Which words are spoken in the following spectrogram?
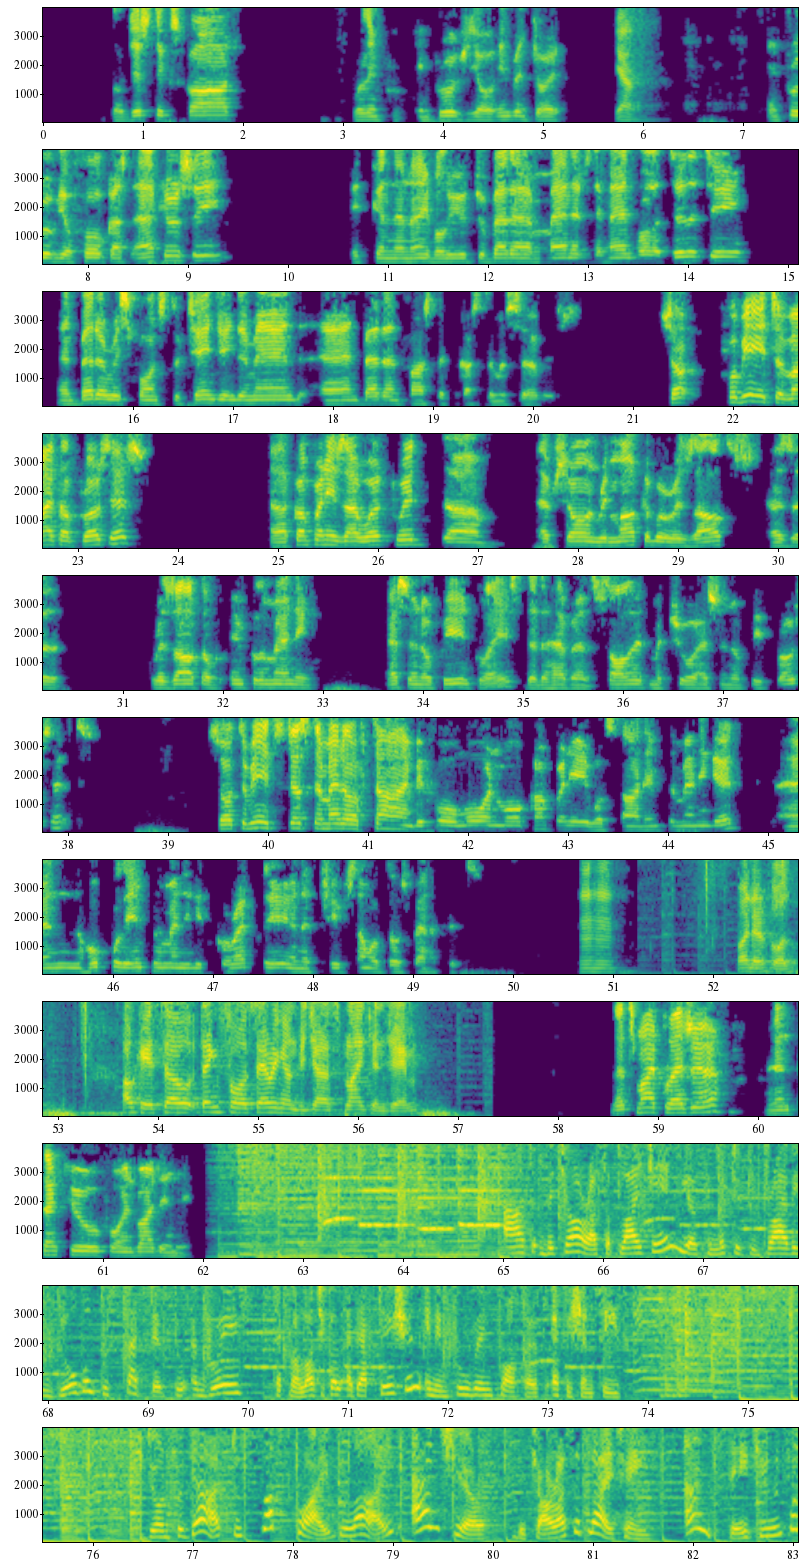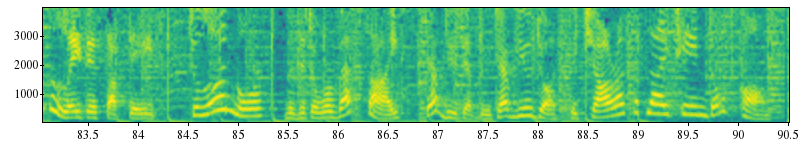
logistics costs, will imp- improve your inventory. Yeah. Improve your forecast accuracy. It can enable you to better manage demand volatility and better response to changing demand and better and faster customer service. So for me, it's a vital process. Uh, companies I worked with um, have shown remarkable results as a result of implementing S&OP in place that have a solid, mature S&OP process. So to me, it's just a matter of time before more and more companies will start implementing it and hopefully implementing it correctly and achieve some of those benefits. Mm-hmm. Wonderful. Okay, so thanks for sharing on Bicara Supply Chain, James. That's my pleasure, and thank you for inviting me. At Bicara Supply Chain, we are committed to driving global perspective to embrace technological adaptation in improving process efficiencies. Don't forget to subscribe, like, and share Bicara Supply Chain. And stay tuned for the latest updates. To learn more, visit our website www.bicharasupplychain.com.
